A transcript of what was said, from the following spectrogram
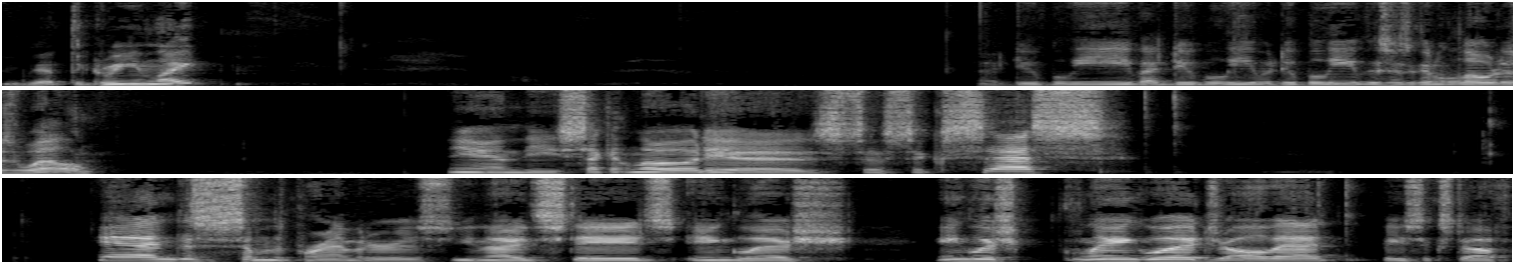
We've got the green light. I do believe, I do believe, I do believe this is going to load as well. And the second load is a success. And this is some of the parameters. United States, English, English language, all that basic stuff.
